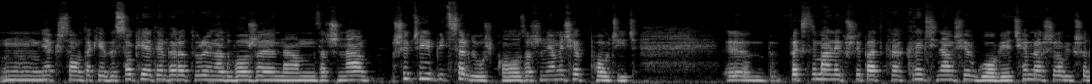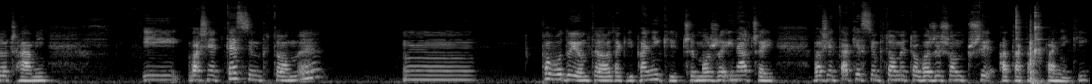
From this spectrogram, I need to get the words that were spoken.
Mm, Jak są takie wysokie temperatury na dworze, nam zaczyna szybciej bić serduszko, zaczynamy się pocić. W ekstremalnych przypadkach kręci nam się w głowie, ciemność robi przed oczami. I właśnie te symptomy mm, powodują te ataki paniki, czy może inaczej. Właśnie takie symptomy towarzyszą przy atakach paniki.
